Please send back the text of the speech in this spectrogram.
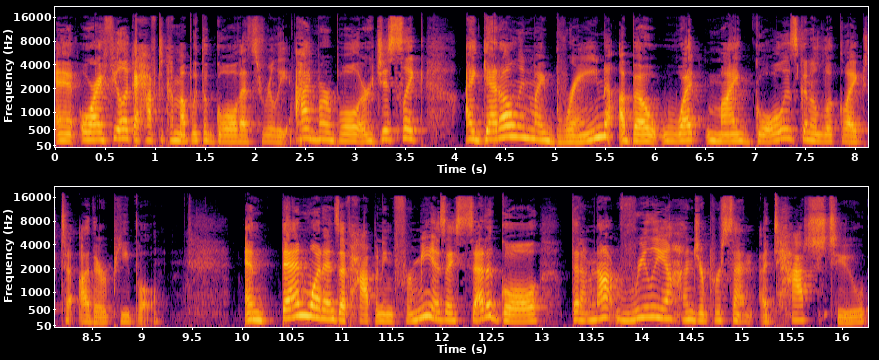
And or I feel like I have to come up with a goal that's really admirable or just like I get all in my brain about what my goal is going to look like to other people. And then what ends up happening for me is I set a goal that I'm not really 100% attached to.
